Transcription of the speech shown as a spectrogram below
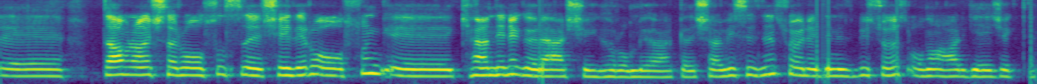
e, davranışları olsun, şeyleri olsun e, kendine göre her şey yorumluyor arkadaşlar. Ve sizin söylediğiniz bir söz ona ağır gelecektir.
